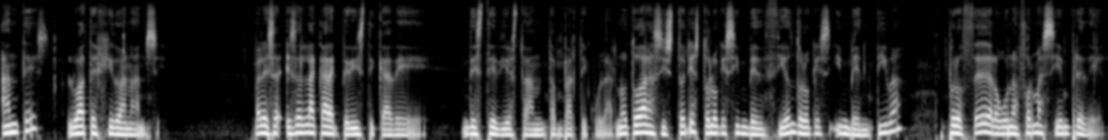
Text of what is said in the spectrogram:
antes lo ha tejido Anansi. ¿Vale? Esa, esa es la característica de, de este Dios tan, tan particular. ¿no? Todas las historias, todo lo que es invención, todo lo que es inventiva, procede de alguna forma siempre de él.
